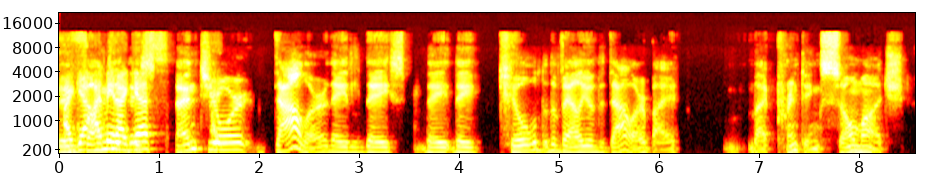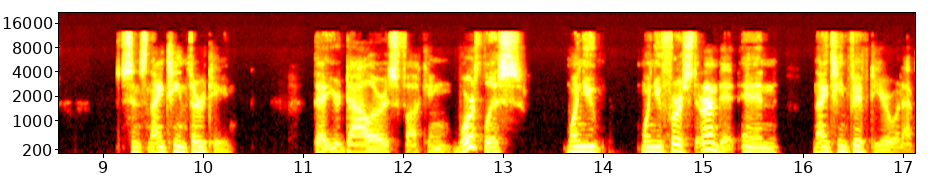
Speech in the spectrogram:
they I guess. I mean, I guess spent your I, dollar. They they they they killed the value of the dollar by by printing so much since 1913 that your dollar is fucking worthless when you when you first earned it in 1950 or whatever.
